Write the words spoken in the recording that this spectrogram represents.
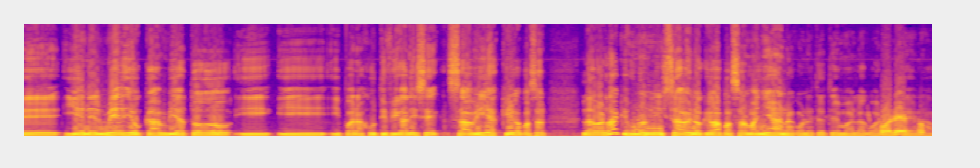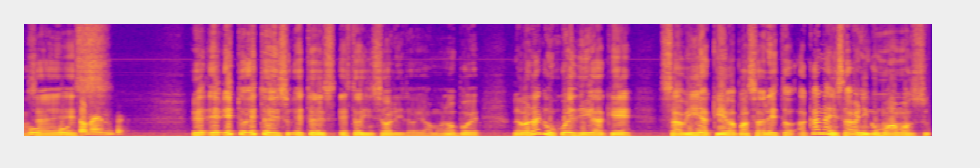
eh, y en el medio cambia todo y, y, para justificar dice, sabías que iba a pasar, la verdad que uno ni sabe lo que va a pasar mañana con este tema de la cuarentena. Por eso, justamente. Eh, eh, esto, esto, es, esto, es, esto es insólito, digamos, ¿no? Porque la verdad que un juez diga que sabía que iba a pasar esto, acá nadie sabe ni cómo vamos,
